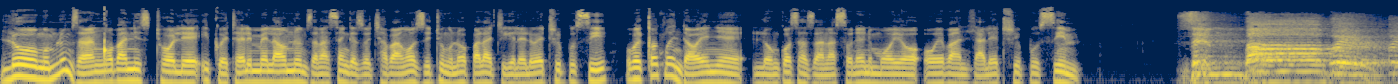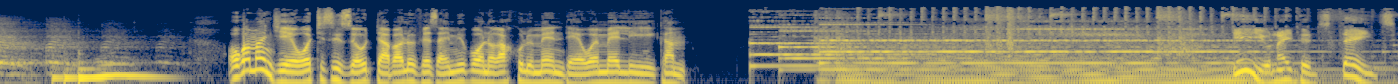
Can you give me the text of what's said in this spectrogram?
Lo ngumnumzana nqobani sithole igqwetha elimela umnumzana sengezo chabango zithi ngunobhala jikelelo we-triple c. Ubexoxa endawenye lo nkosazana soneni moyo owebandla le-triple c. Zimbabwe. Okwamanje wothi sizwe udaba oluveza imibono kahulumende wemelika. I-united states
